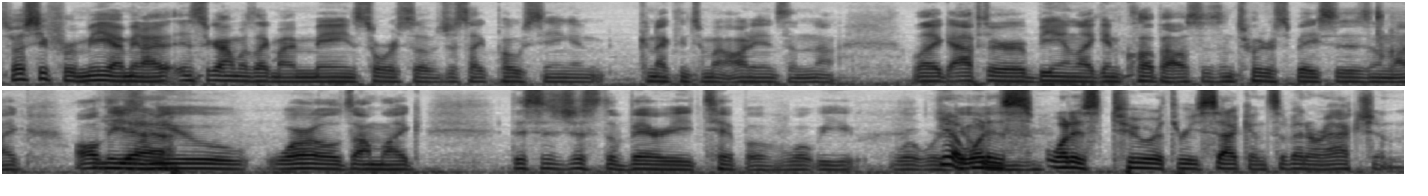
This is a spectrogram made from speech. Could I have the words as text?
Especially for me, I mean, I, Instagram was like my main source of just like posting and connecting to my audience and uh, like after being like in clubhouses and Twitter spaces and like all these Yeah. new worlds, I'm like this is just the very tip of what we what we're doing. yeah, what is here. what is two or three seconds of interaction?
